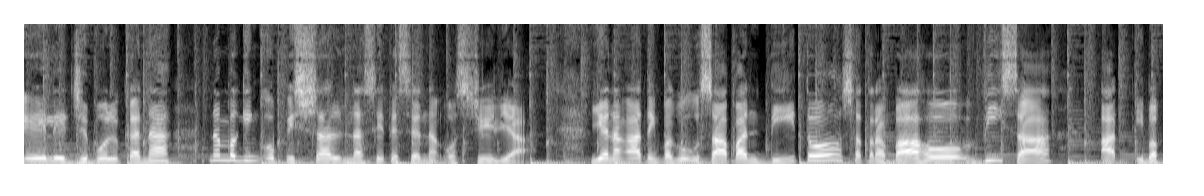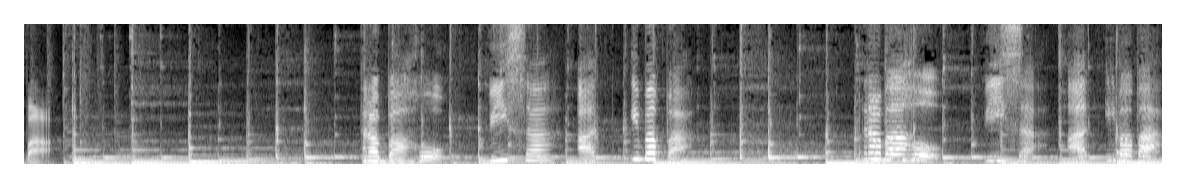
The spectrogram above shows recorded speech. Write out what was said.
eligible ka na na maging opisyal na citizen ng Australia? Yan ang ating pag-uusapan dito sa trabaho, visa at iba pa. Trabaho, visa at iba pa. Trabaho, visa at iba pa.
